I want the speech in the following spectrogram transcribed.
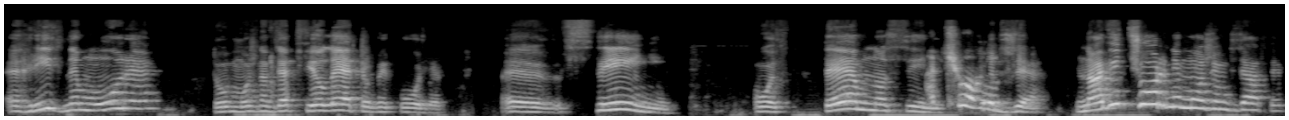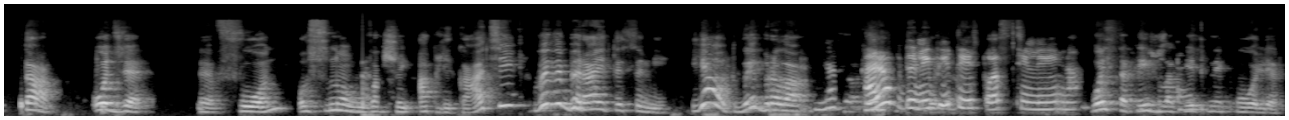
е, грізне море, то можна взяти фіолетовий колір, е, синій, ось темно-синій. Отже, навіть чорний можемо взяти. Так, Отже, фон, основу вашої аплікації ви вибираєте самі. Я от вибрала А я буду ліпити із пластиліна. ось такий блакитний колір.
